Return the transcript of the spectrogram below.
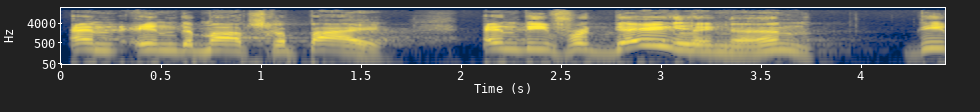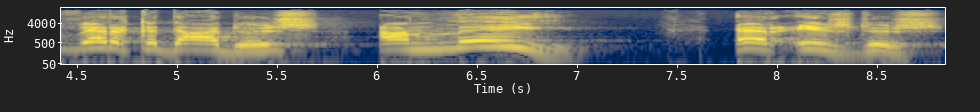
en in de maatschappij. En die verdelingen, die werken daar dus aan mee. Er is dus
